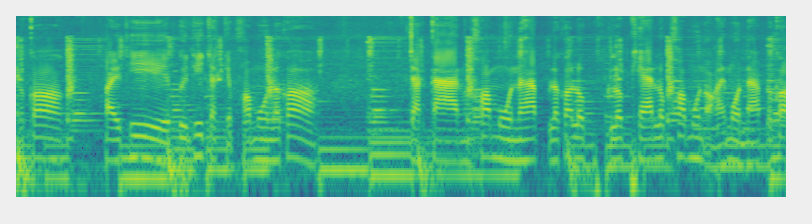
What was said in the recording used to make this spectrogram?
แล้วก็ไปที่พื้นที่จัดเก็บข้อมูลแล้วก็จัดการข้อมูลนะครับ แล้วก็ลบลบแคสลบข้อมูลออกให้หมดนะครับ แล้วก็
